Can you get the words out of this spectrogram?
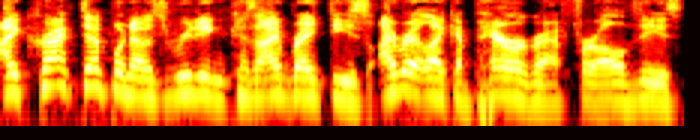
I cracked up when I was reading because I write these, I write like a paragraph for all of these.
